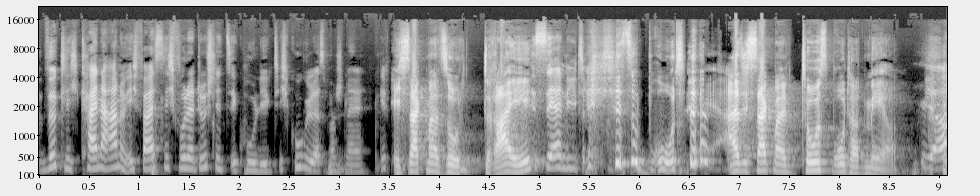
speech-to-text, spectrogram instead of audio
wirklich keine Ahnung. Ich weiß nicht, wo der Durchschnitts-IQ liegt. Ich google das mal schnell. Ich sag mal so drei. Ist sehr niedrig, ist so Brot. Also ich sag mal, Toastbrot hat mehr. ja,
